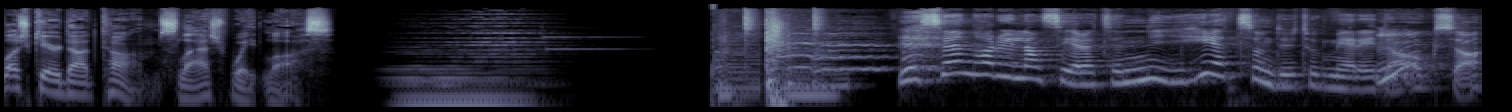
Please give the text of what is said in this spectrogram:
plushcare.com slash weight loss. Men sen har det ju lanserats en nyhet som du tog med dig idag Mm. också.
